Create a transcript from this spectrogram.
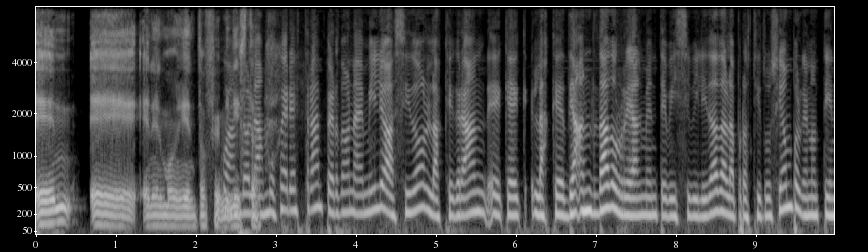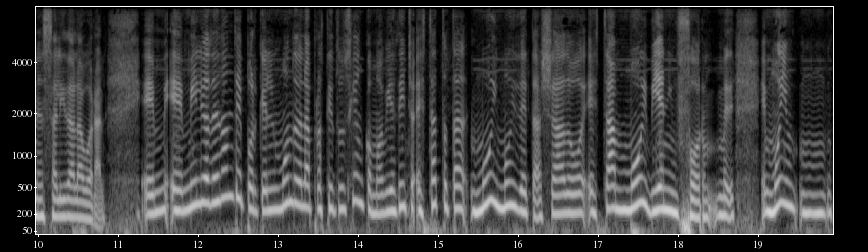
en eh, en el movimiento feminista. Cuando las mujeres trans, perdona Emilio, ha sido las que, gran, eh, que, las que han dado realmente visibilidad a la prostitución porque no tienen salida laboral. Em, Emilio, ¿de dónde? Porque el mundo de la prostitución, como habías dicho, está total, muy, muy detallado, está muy bien informado, eh, muy, mm,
